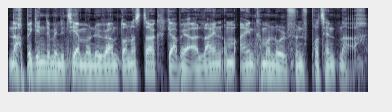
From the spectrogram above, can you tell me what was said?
Nach Beginn der Militärmanöver am Donnerstag gab er allein um 1,05 Prozent nach.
